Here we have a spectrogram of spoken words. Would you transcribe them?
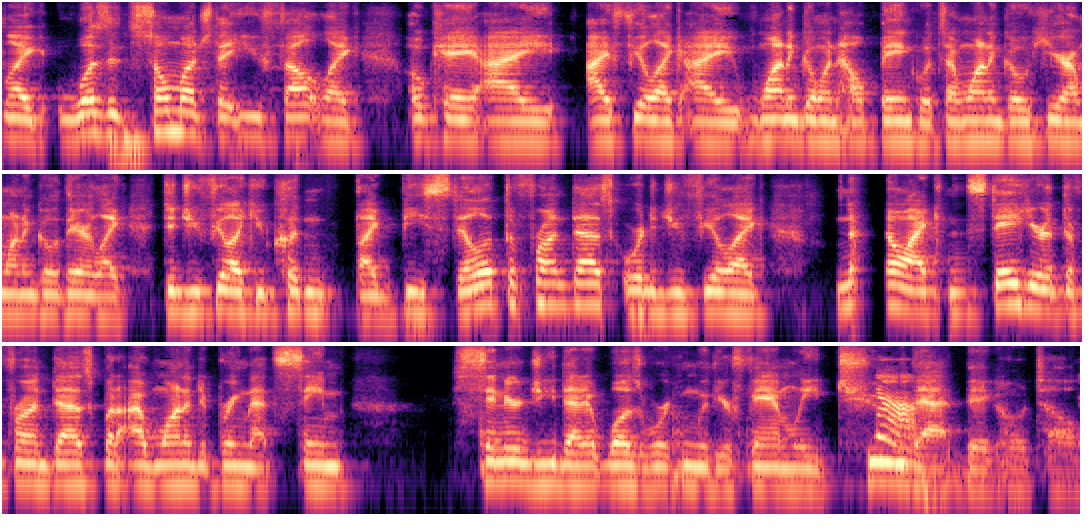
like was it so much that you felt like okay i i feel like i want to go and help banquets i want to go here i want to go there like did you feel like you couldn't like be still at the front desk or did you feel like no, no i can stay here at the front desk but i wanted to bring that same synergy that it was working with your family to yeah. that big hotel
